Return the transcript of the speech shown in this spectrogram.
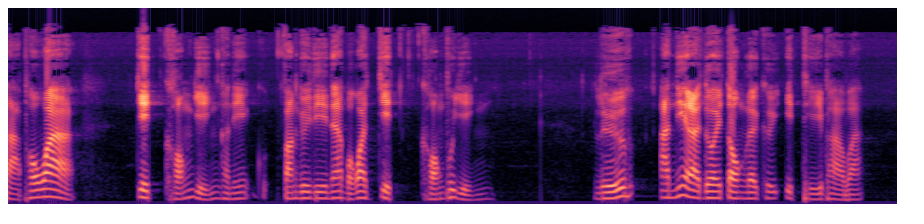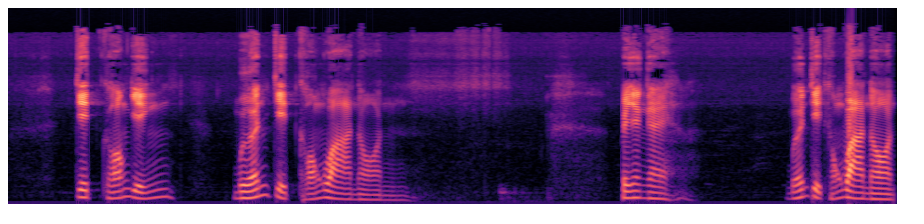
สะเพราะว่าจิตของหญิงคนนี้ฟังดูดีนะ บอกว่าจิตของผู้หญิง หรืออันนี้แหละโดยตรงเลยคืออิทธิภาวะ จิตของหญิงเหมือนจิตของวานอน เป็นยังไง เหมือนจิตของวานอน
